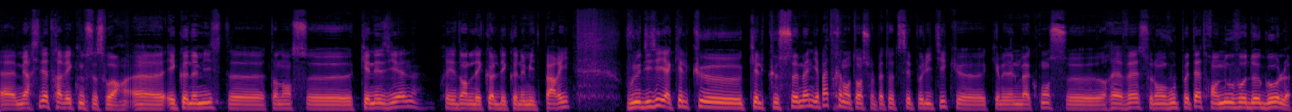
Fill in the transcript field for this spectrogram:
Euh, merci d'être avec nous ce soir. Euh, économiste, tendance keynésienne, président de l'école d'économie de Paris. Vous nous disiez il y a quelques, quelques semaines, il n'y a pas très longtemps sur le plateau de ces politiques, euh, qu'Emmanuel Macron se rêvait, selon vous, peut-être en nouveau de Gaulle,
